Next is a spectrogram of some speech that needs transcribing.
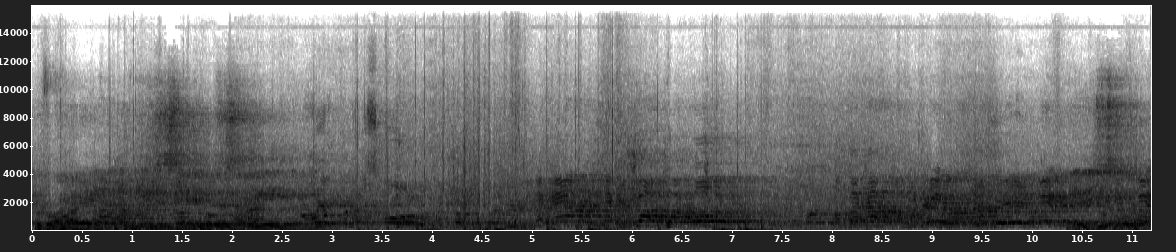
providing table this honey. Thank you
